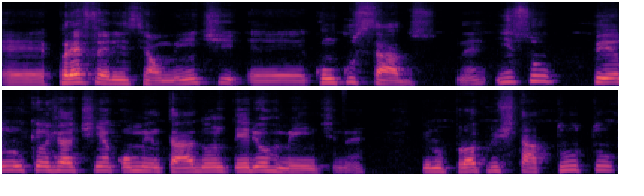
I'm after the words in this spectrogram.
é, preferencialmente é, concursados, né? Isso pelo que eu já tinha comentado anteriormente, né? Pelo próprio estatuto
